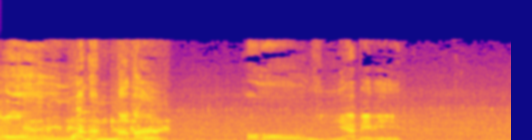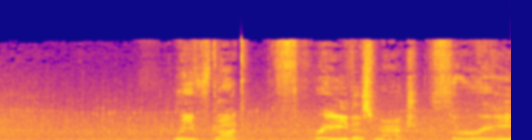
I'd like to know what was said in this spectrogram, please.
Oh, and another! Woohoo! Yeah, baby! We've got three this match. Three!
